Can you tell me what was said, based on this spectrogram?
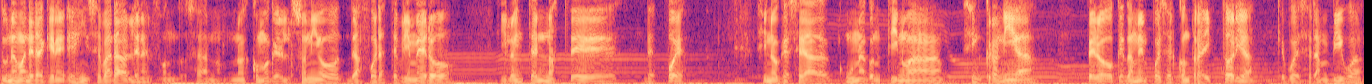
de una manera que es inseparable en el fondo. O sea, no, es como que el sonido de afuera esté primero y lo interno esté después, sino que sea una continua sincronía, pero que también puede ser contradictoria, que puede ser ambigua.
